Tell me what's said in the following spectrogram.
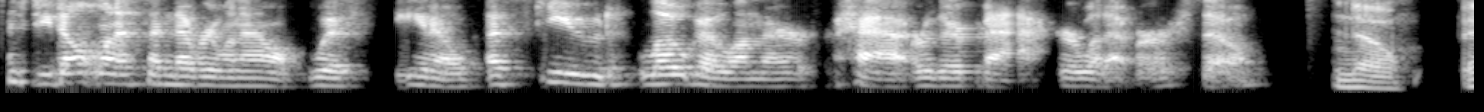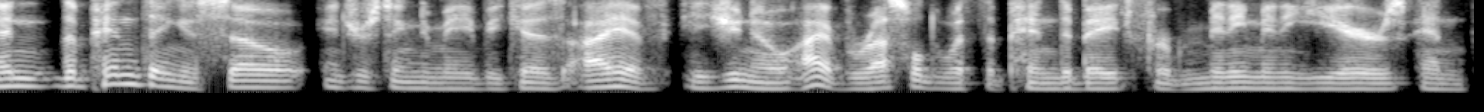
Because you don't want to send everyone out with, you know, a skewed logo on their hat or their back or whatever. So no, and the pin thing is so interesting to me because I have, as you know, I have wrestled with the pin debate for many, many years. And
